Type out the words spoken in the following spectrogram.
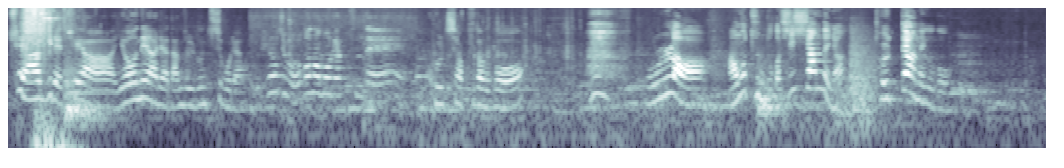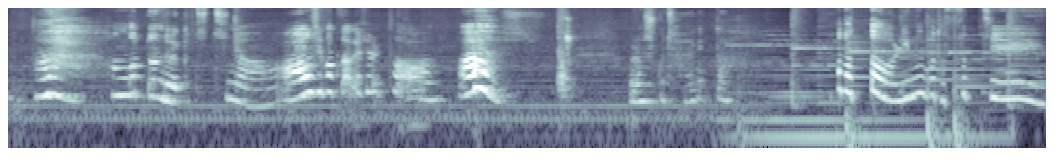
최악이래 최악. 연애하랴 남들 눈치 보랴. 헤어지면 얼마나 머리 아픈데. 골치 아프다 그거. 몰라. 아무튼 누가 CC 한대냐? 절대 안 해 그거. 아, 한 것도 안 돼. 왜 이렇게 지치냐. 아우 생각도 하기 싫다. 아, 얼른 씻고 자야겠다. 아 맞다. 리무버 다 썼지.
